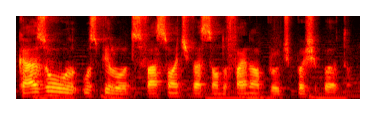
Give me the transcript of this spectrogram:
Caso os pilotos façam a ativação do final approach push button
